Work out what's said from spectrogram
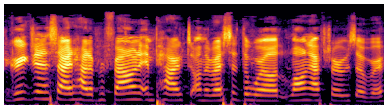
The Greek genocide had a profound impact on the rest of the world long after it was over.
